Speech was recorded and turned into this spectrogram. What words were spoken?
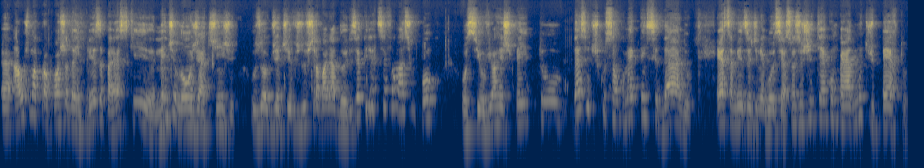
É, a última proposta da empresa parece que nem de longe atinge os objetivos dos trabalhadores. Eu queria que você falasse um pouco, ô Silvio, a respeito dessa discussão, como é que tem se dado essa mesa de negociações. A gente tem acompanhado muito de perto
